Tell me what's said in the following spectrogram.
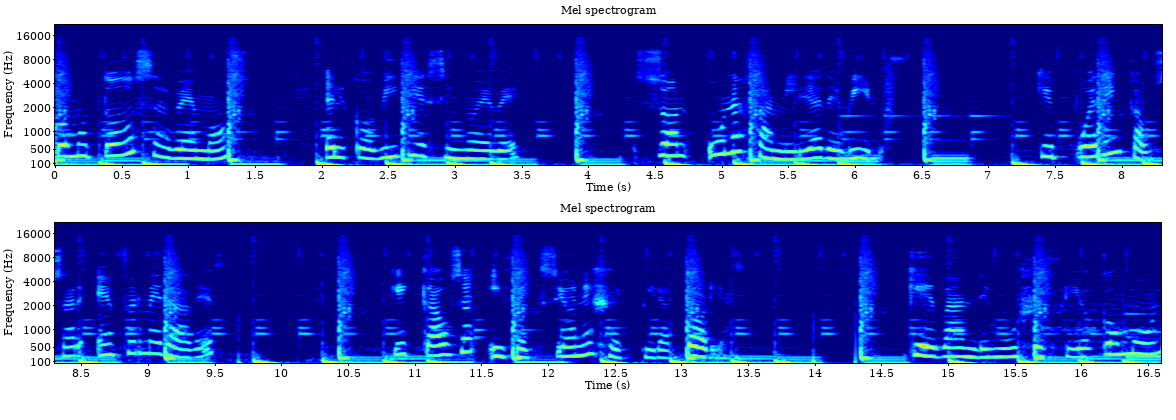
Como todos sabemos, el COVID-19 son una familia de virus que pueden causar enfermedades que causan infecciones respiratorias que van de un resfrío común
